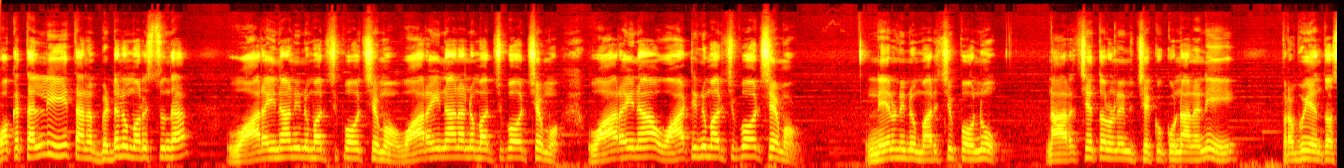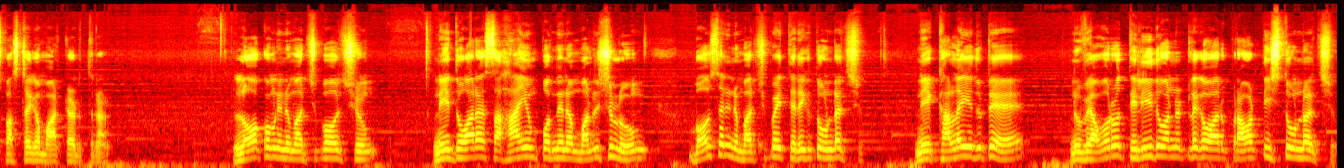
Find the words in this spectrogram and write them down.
ఒక తల్లి తన బిడ్డను మరుస్తుందా? వారైనా నిన్ను మర్చిపోవచ్చేమో వారైనా నన్ను మర్చిపోవచ్చేమో వారైనా వాటిని మర్చిపోవచ్చేమో. నేను నిన్ను మర్చిపోను నా అరచేతిలో నేను చెక్కుకున్నానని ప్రభు ఎంతో స్పష్టంగా మాట్లాడుతున్నాడు. లోకం నిన్ను మర్చిపోవచ్చు. నీ ద్వారా సహాయం పొందిన మనుషులు బహుశా నిన్ను మర్చిపోయి తిరుగుతూ ఉండొచ్చు. నీ కళ్ళ ఎదుటే నువ్వెవరో తెలియదు అన్నట్లుగా వారు ప్రవర్తిస్తూ ఉండొచ్చు.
